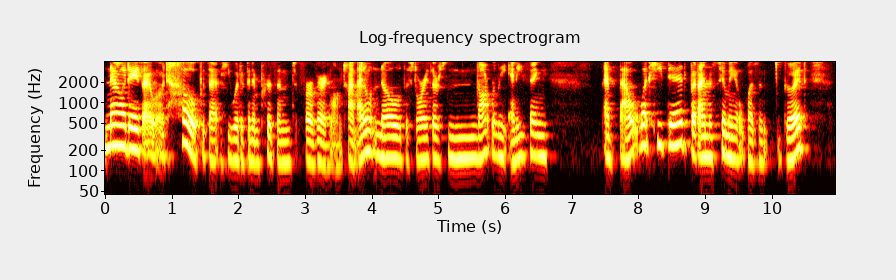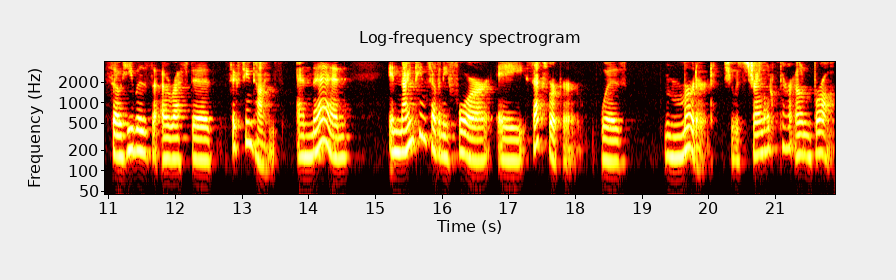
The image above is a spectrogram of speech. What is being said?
Nowadays, I would hope that he would have been imprisoned for a very long time. I don't know the stories. There's not really anything about what he did, but I'm assuming it wasn't good. So he was arrested 16 times. And then in 1974, a sex worker was murdered. She was strangled with her own bra.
